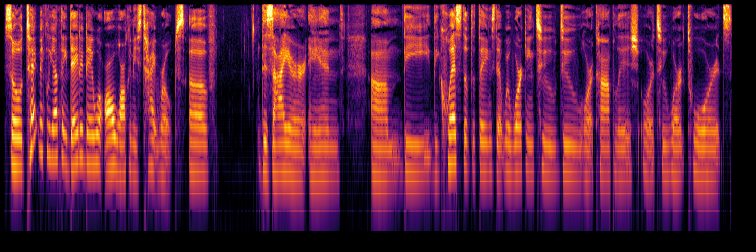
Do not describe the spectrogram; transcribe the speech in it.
So technically, I think day to day we're all walking these tight ropes of desire and um, the the quest of the things that we're working to do or accomplish or to work towards.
